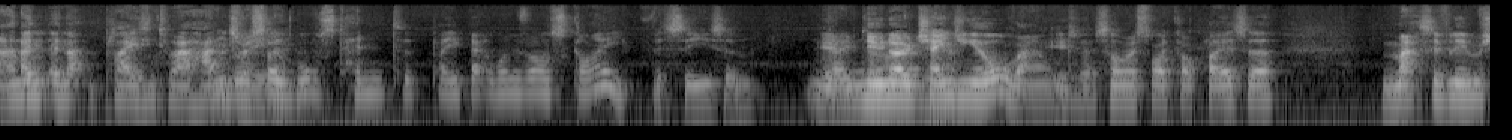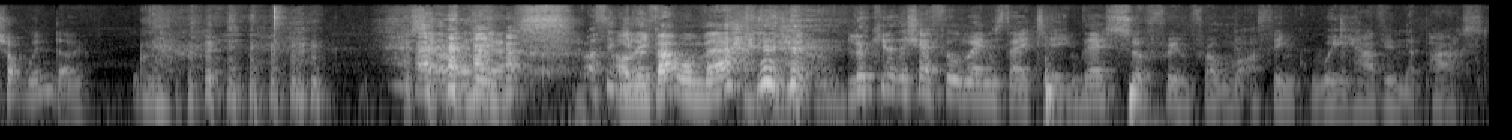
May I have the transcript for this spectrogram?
And, and, and that plays into our and hands. also, really. Wolves tend to play better when we're on Sky this season. You Yeah, know, Nuno do. changing it all round. Yeah. It's almost like our players are massively in the shop window. yeah. I think I'll leave look that one there. Looking at the Sheffield Wednesday team, they're suffering from what I think we have in the past.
